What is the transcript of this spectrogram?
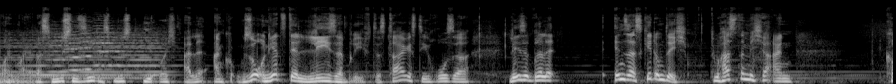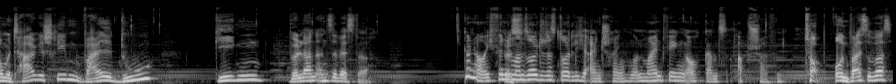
Neumeier. Das müssen Sie, das müsst ihr euch alle angucken. So, und jetzt der Leserbrief des Tages, die rosa Lesebrille. Insa, es geht um dich. Du hast nämlich ja einen Kommentar geschrieben, weil du gegen Böllern an Silvester. Genau, ich finde, man sollte das deutlich einschränken und meinetwegen auch ganz abschaffen. Top. Und weißt du was?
